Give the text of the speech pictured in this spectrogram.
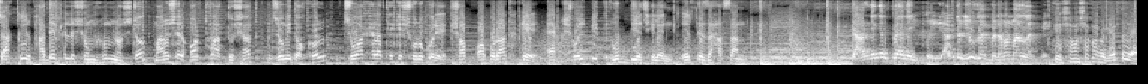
চাকরির ফাঁদে ফেলে সম্ভ্রম নষ্ট মানুষের অর্থ আত্মসাৎ জমি দখল জুয়া খেলা থেকে শুরু করে সব অপরাধকে এক শৈল্পিক রূপ দিয়েছিলেন এরতেজা হাসান। আর্নিং এর প্ল্যানিং করি আমি তো নিউজ লাগবে আমার মাল লাগবে। সমস্যা করবে এরতেজা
